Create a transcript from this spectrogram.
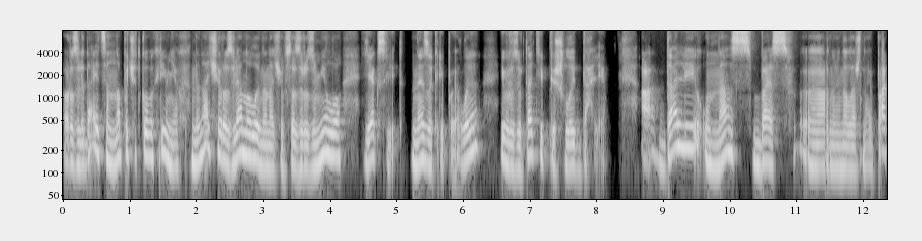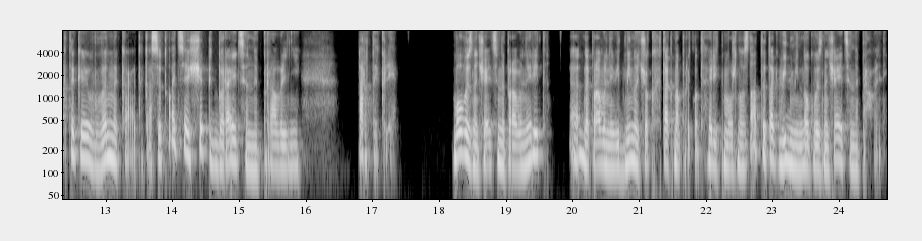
розглядається на початкових рівнях, неначе розглянули, неначе все зрозуміло, як слід, не закріпили, і в результаті пішли далі. А далі у нас без гарної належної практики виникає така ситуація, що підбираються неправильні артиклі, бо визначається неправильний рід. Е, неправильний відміночок. Так, наприклад, рід можна знати, так відмінок визначається неправильний.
